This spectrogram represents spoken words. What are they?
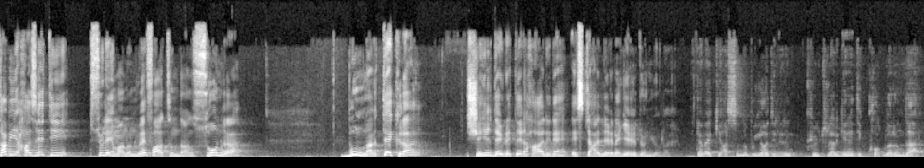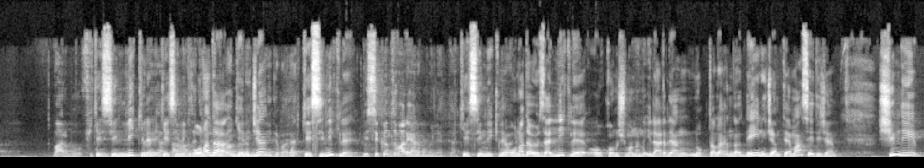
Tabii Hazreti Süleyman'ın vefatından sonra bunlar tekrar şehir devletleri haline, eski hallerine geri dönüyorlar. Demek ki aslında bu Yahudilerin kültürel genetik kodlarında var bu değil Kesinlikle? Yani kesinlikle. Ona da geleceğim. itibaren Kesinlikle. bir sıkıntı var yani bu millette. Kesinlikle. Evet. Ona da özellikle o konuşmanın ilerleyen noktalarında değineceğim, temas edeceğim. Şimdi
